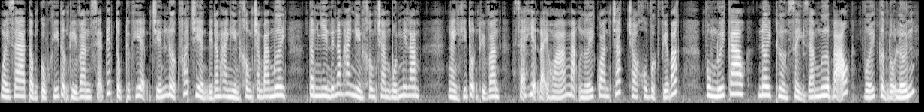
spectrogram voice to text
Ngoài ra, Tổng cục Khí tượng Thủy văn sẽ tiếp tục thực hiện chiến lược phát triển đến năm 2030, tầm nhìn đến năm 2045. Ngành khí tượng thủy văn sẽ hiện đại hóa mạng lưới quan trắc cho khu vực phía Bắc, vùng núi cao, nơi thường xảy ra mưa bão với cường độ lớn –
